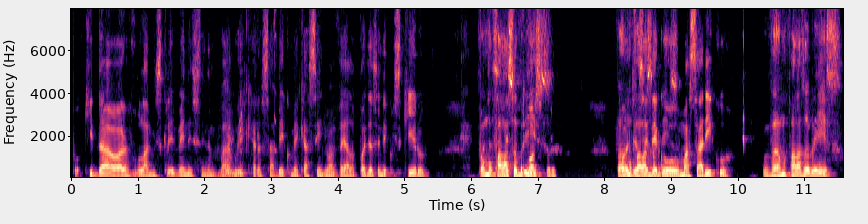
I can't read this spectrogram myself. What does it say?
Pô, que da hora, vou lá me inscrever nesse bagulho, quero saber como é que acende uma vela. Pode acender com isqueiro? Vamos falar sobre isso. Vamos Pode falar acender com isso. maçarico? Vamos falar sobre isso.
